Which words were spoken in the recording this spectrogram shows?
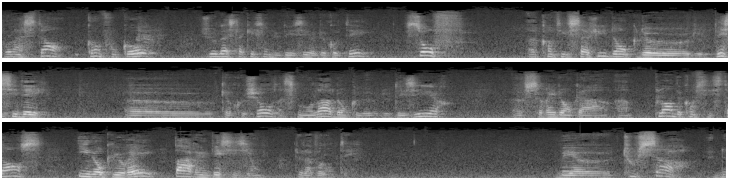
pour l'instant, comme Foucault, je laisse la question du désir de côté, sauf euh, quand il s'agit donc de, de décider euh, quelque chose. À ce moment-là, donc le, désir euh, serait donc un, plan de consistance inauguré par une décision de la volonté. Mais euh, tout ça ne-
